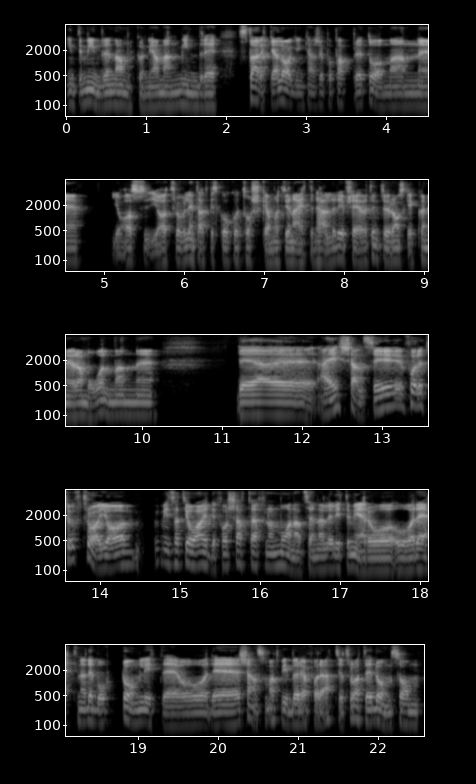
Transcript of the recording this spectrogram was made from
inte mindre namnkunniga men mindre starka lagen kanske på pappret då. Men eh, jag, alltså, jag tror väl inte att vi ska åka och torska mot United heller i och för sig. Jag vet inte hur de ska kunna göra mål men eh, det, nej, Chelsea får det tufft tror jag. Jag minns att jag och Eidefors satt här för någon månad sedan eller lite mer och, och räknade bort dem lite och det känns som att vi börjar få rätt. Jag tror att det är de som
